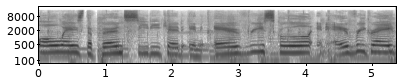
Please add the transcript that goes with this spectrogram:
always the burnt CD kid in every school, in every grade.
